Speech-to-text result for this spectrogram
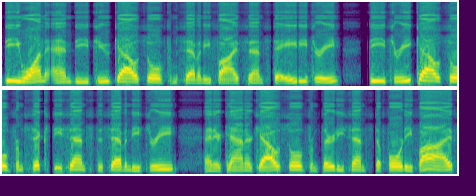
D1 and D2 cows sold from 75 cents to 83. D3 cows sold from 60 cents to 73 and your canner cows sold from 30 cents to 45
